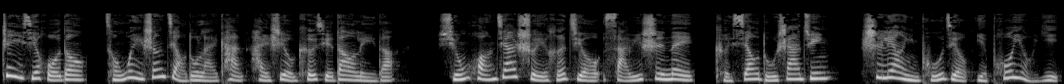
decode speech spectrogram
这些活动从卫生角度来看，还是有科学道理的。雄黄加水和酒洒于室内，可消毒杀菌。适量饮蒲酒也颇有益。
